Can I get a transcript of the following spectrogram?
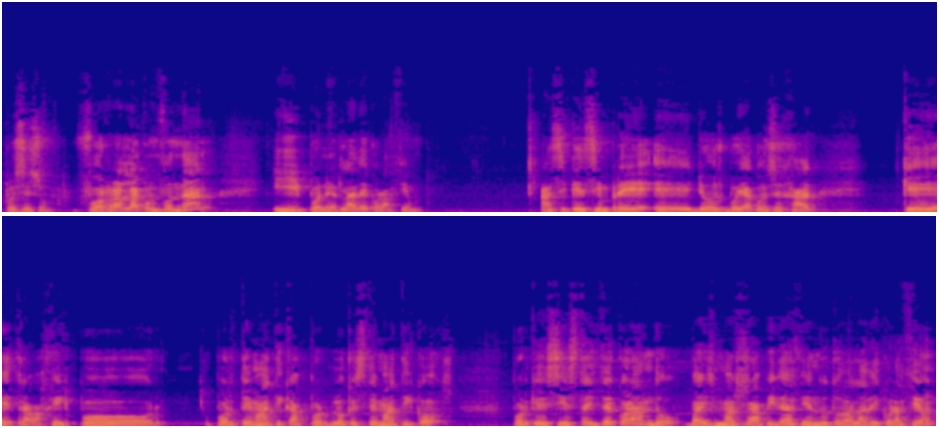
pues eso, forrarla con fondant y poner la decoración. Así que siempre eh, yo os voy a aconsejar que trabajéis por, por temáticas, por bloques temáticos, porque si estáis decorando vais más rápida haciendo toda la decoración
